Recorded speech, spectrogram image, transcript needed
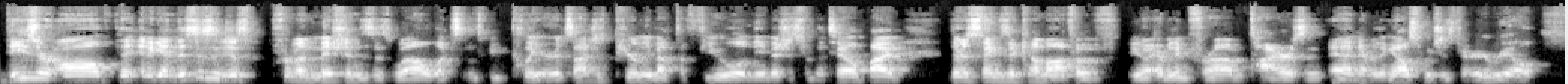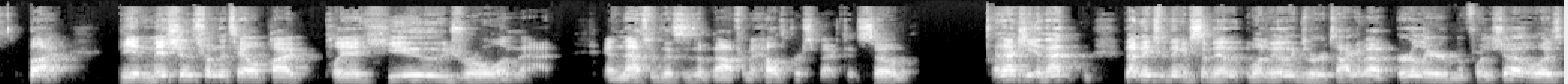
these are all, and again, this isn't just from emissions as well. Let's let's be clear. It's not just purely about the fuel and the emissions from the tailpipe. There's things that come off of you know everything from tires and, and everything else, which is very real. But the emissions from the tailpipe play a huge role in that, and that's what this is about from a health perspective. So, and actually, and that that makes me think of some of the other, one of the other things we were talking about earlier before the show was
